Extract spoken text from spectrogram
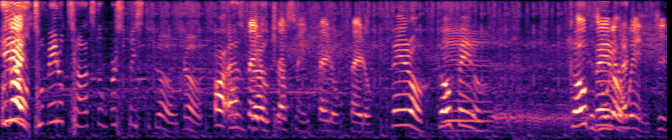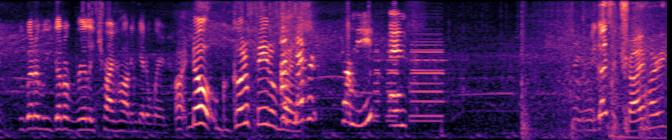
Well, Ew, guys, Tomato Town. That's the worst place to go. No. Alright, That has Fatal, bad- trust me, fatal, fatal. fatal. Go Yeah. fatal. Go Because we're fatal. gonna win, dude. We gotta, we gotta really try hard and get a win. Alright, no, go to fatal, guys. I've never, for me, and You guys are tryharding?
